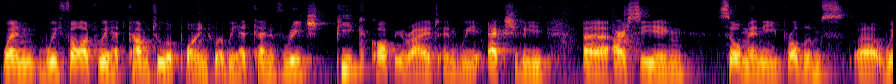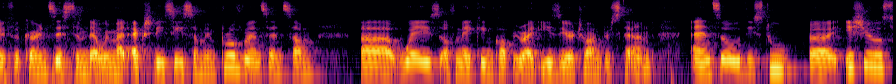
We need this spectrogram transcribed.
when we thought we had come to a point where we had kind of reached peak copyright and we actually uh, are seeing so many problems uh, with the current system that we might actually see some improvements and some uh, ways of making copyright easier to understand. And so these two uh, issues,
